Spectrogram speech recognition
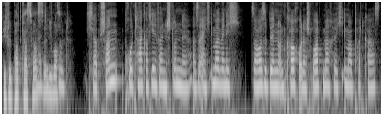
Wie viel Podcast hörst du die Woche? Gut. Ich glaube schon pro Tag auf jeden Fall eine Stunde. Also eigentlich immer, wenn ich zu Hause bin und koche oder Sport mache, höre ich immer Podcast.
